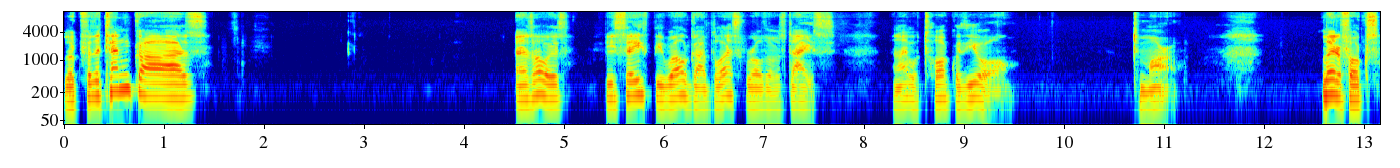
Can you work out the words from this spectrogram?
look for the Tenkars. As always, be safe, be well, God bless, roll those dice. And I will talk with you all tomorrow. Later, folks.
